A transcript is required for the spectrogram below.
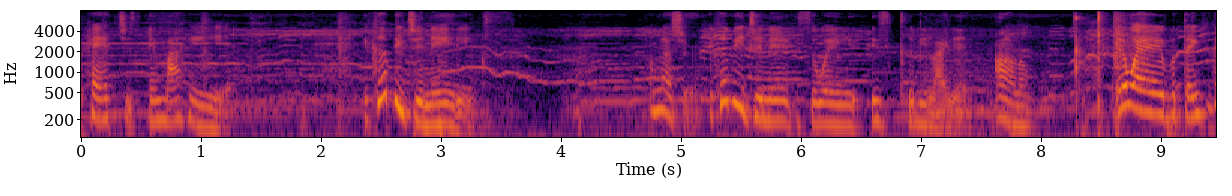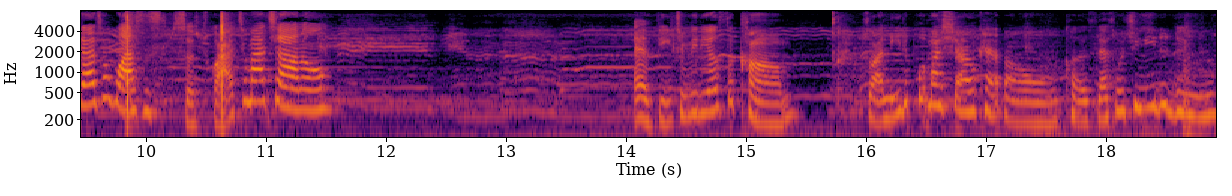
patches in my head. It could be genetics. I'm not sure. It could be genetics the way it, it could be like that. I don't know. Anyway but thank you guys for watching. Subscribe to my channel. And future videos to come so I need to put my shower cap on because that's what you need to do.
